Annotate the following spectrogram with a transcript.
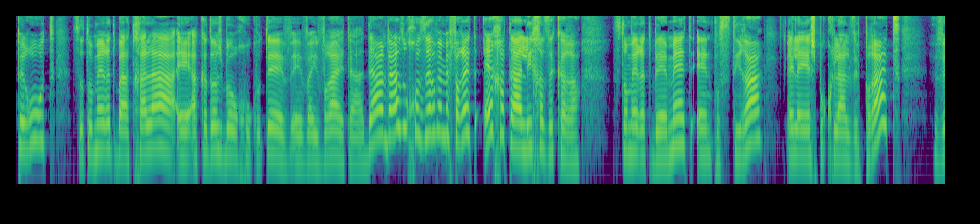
פירוט. זאת אומרת, בהתחלה הקדוש ברוך הוא כותב, ויברא את האדם, ואז הוא חוזר ומפרט איך התהליך הזה קרה. זאת אומרת, באמת אין פה סתירה, אלא יש פה כלל ופרט. ו...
